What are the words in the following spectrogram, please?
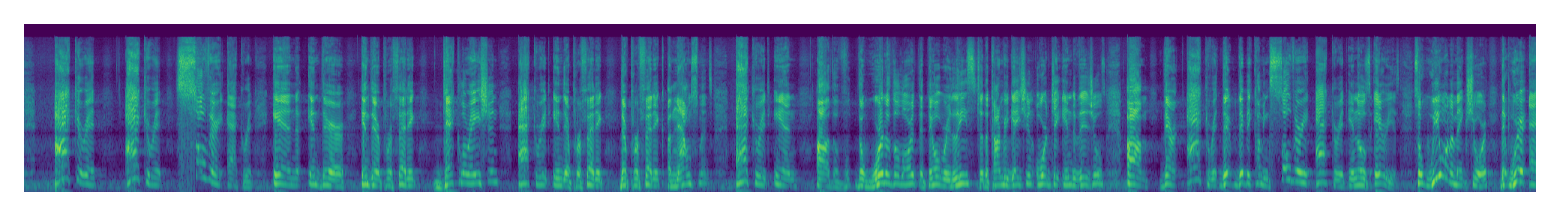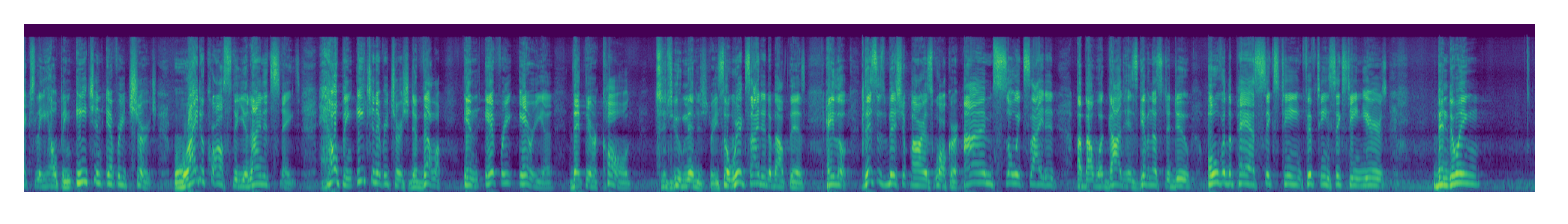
Accurate, accurate, so very accurate in in their in their prophetic declaration, accurate in their prophetic their prophetic announcements, accurate in uh, the, the word of the Lord that they'll release to the congregation or to individuals. Um, they're accurate. They're, they're becoming so very accurate in those areas. So we want to make sure that we're actually helping each and every church right across the United States, helping each and every church develop in every area that they're called to do ministry. So we're excited about this. Hey, look, this is Bishop R.S. Walker. I'm so excited about what God has given us to do over the past 16, 15, 16 years. Been doing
